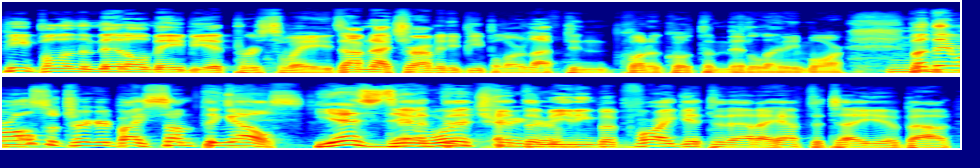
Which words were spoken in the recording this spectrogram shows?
People in the middle, maybe it persuades. I'm not sure how many people are left in quote unquote the middle anymore. But they were also triggered by something else. Yes, they at were the, at the meeting. But before I get to that, I have to tell you about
